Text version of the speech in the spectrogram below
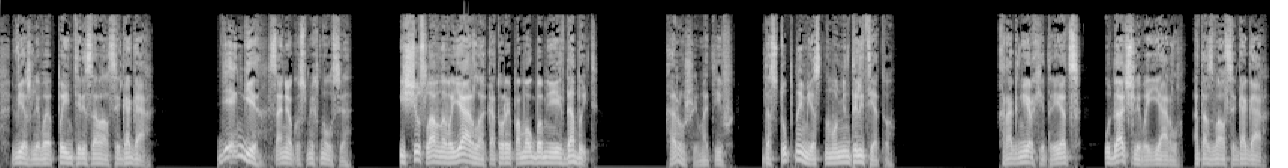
— вежливо поинтересовался Гагар. «Деньги», — Санек усмехнулся. «Ищу славного ярла, который помог бы мне их добыть». Хороший мотив. доступной местному менталитету. «Храгнир хитрец, удачливый ярл», — отозвался Гагар.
